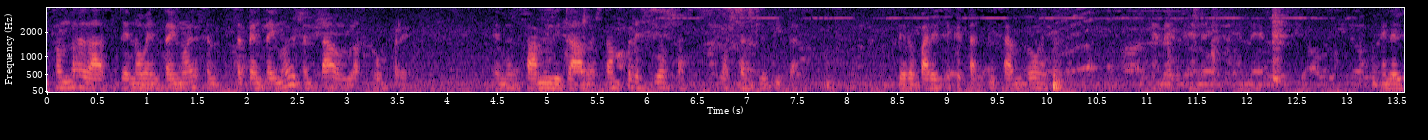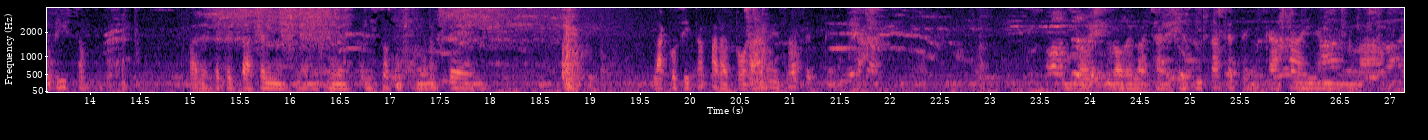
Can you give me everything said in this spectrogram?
Son las de 99, 79 centavos las compré en el Family Dollar. Están preciosas las chancletitas, pero parece que estás pisando en el, piso. Parece que estás en, el piso, se siente la cosita para atorar esa se te lo, de la chancletita se te encaja ahí en, la,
